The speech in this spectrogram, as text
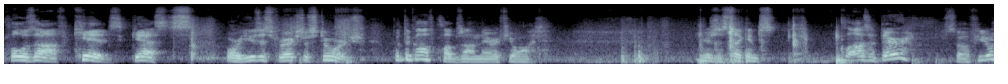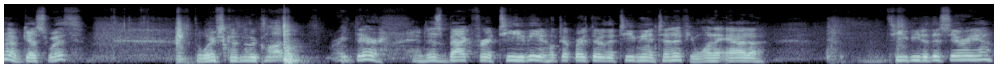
close off, kids, guests, or use this for extra storage. Put the golf clubs on there if you want. Here's a second closet there. So if you don't have guests with, the wife's got another closet right there. And it is back for a TV and hooked up right there to the TV antenna if you want to add a TV to this area.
